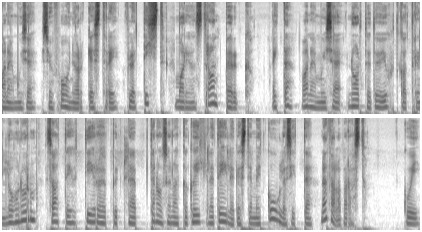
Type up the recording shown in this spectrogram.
Vanemuise sümfooniaorkestri flötist Mariann Strandberg, aitäh, Vanemuise noortetöö juht Katrin Loonurm, saatejuht Tiir Ööp ütleb tänusõnad ka kõigile teile, kes te meid kuulasite nädala pärast. kui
